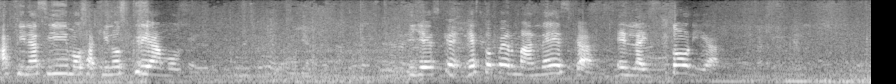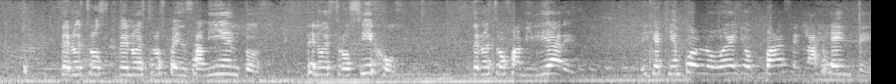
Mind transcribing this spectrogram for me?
aquí nacimos, aquí nos criamos. Y es que esto permanezca en la historia de nuestros, de nuestros pensamientos, de nuestros hijos, de nuestros familiares. Y que aquí en Pueblo Bello pasen la gente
